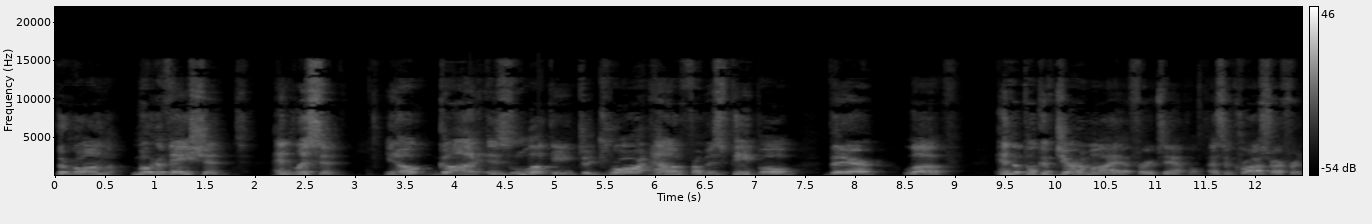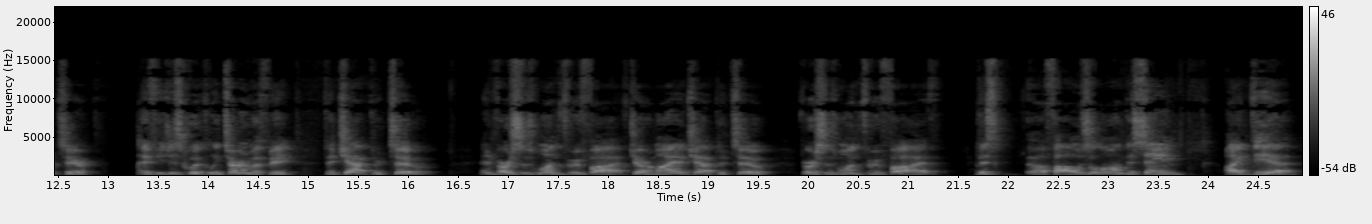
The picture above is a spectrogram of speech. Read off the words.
the wrong motivation. And listen, you know, God is looking to draw out from his people their love. In the book of Jeremiah, for example, as a cross reference here, if you just quickly turn with me to chapter 2 and verses 1 through 5. Jeremiah chapter 2, verses 1 through 5. This uh, follows along the same idea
